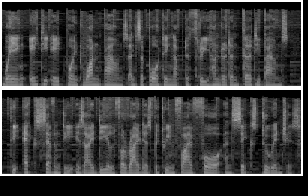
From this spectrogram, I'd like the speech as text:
Weighing 88.1 pounds and supporting up to 330 pounds, the X70 is ideal for riders between 5'4 and 6'2 inches.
